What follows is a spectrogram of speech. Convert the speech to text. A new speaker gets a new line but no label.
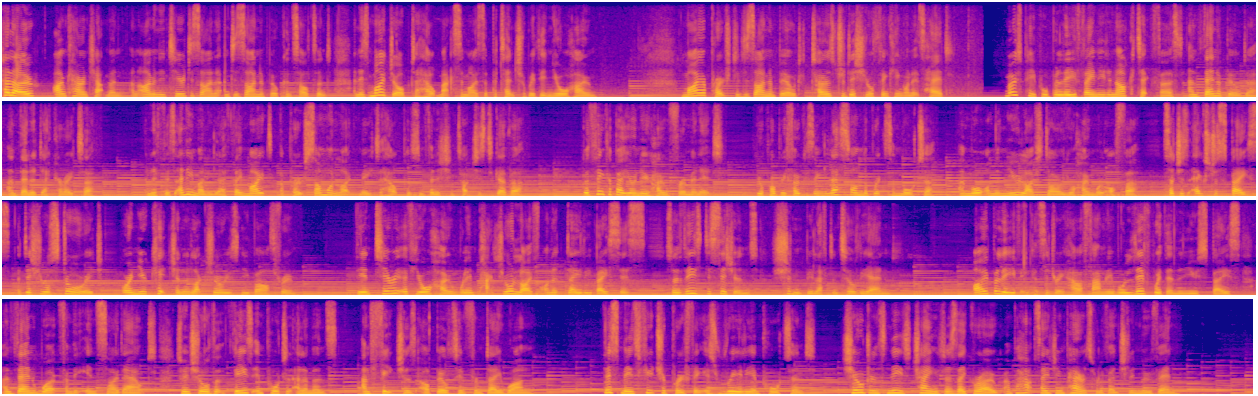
Hello, I'm Karen Chapman and I'm an interior designer and design and build consultant and it's my job to help maximise the potential within your home. My approach to design and build turns traditional thinking on its head. Most people believe they need an architect first and then a builder and then a decorator. And if there's any money left, they might approach someone like me to help put some finishing touches together. But think about your new home for a minute. You're probably focusing less on the bricks and mortar and more on the new lifestyle your home will offer, such as extra space, additional storage, or a new kitchen and luxurious new bathroom. The interior of your home will impact your life on a daily basis, so these decisions shouldn't be left until the end. I believe in considering how a family will live within the new space and then work from the inside out to ensure that these important elements and features are built in from day one. This means future proofing is really important Children's needs change as they grow and perhaps ageing parents will eventually move in.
